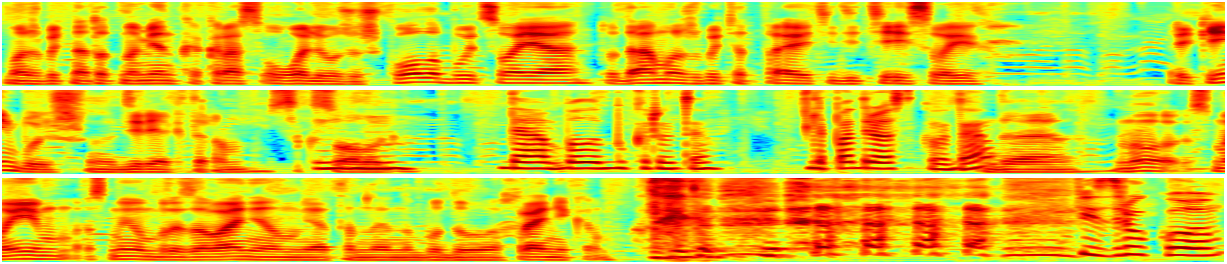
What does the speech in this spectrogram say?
Может быть, на тот момент как раз у Оли уже школа будет своя, туда, может быть, отправите детей своих. Прикинь, будешь директором, сексологом. Мгм. Да, было бы круто. Для подростков, да? Да. Ну, с моим, с моим образованием я там, наверное, буду охранником. Физруком.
